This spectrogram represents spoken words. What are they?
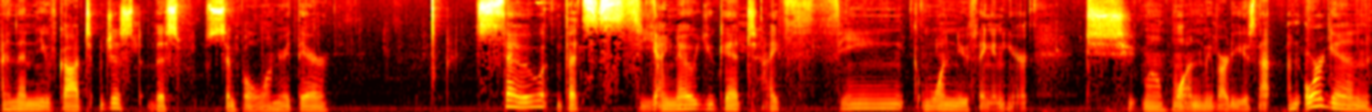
And then you've got just this simple one right there. So, let's see. I know you get, I think, one new thing in here. Two, well, one. We've already used that. An organ.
